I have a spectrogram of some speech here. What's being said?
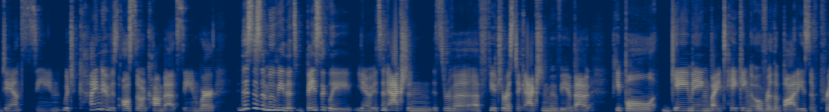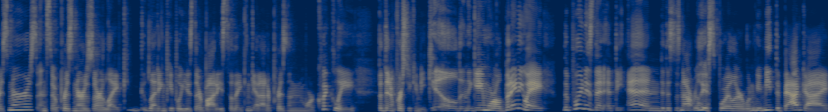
dance scene, which kind of is also a combat scene where this is a movie that's basically, you know, it's an action, it's sort of a, a futuristic action movie about people gaming by taking over the bodies of prisoners. And so prisoners are like letting people use their bodies so they can get out of prison more quickly. But then, of course, you can be killed in the game world. But anyway, the point is that at the end, this is not really a spoiler, when we meet the bad guy,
